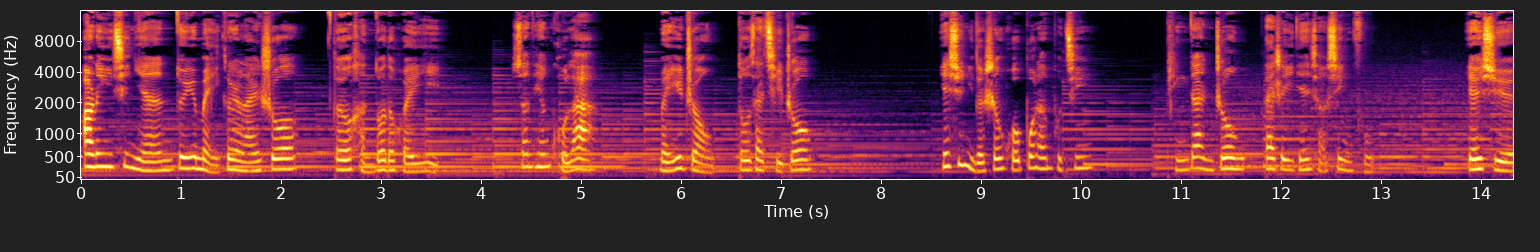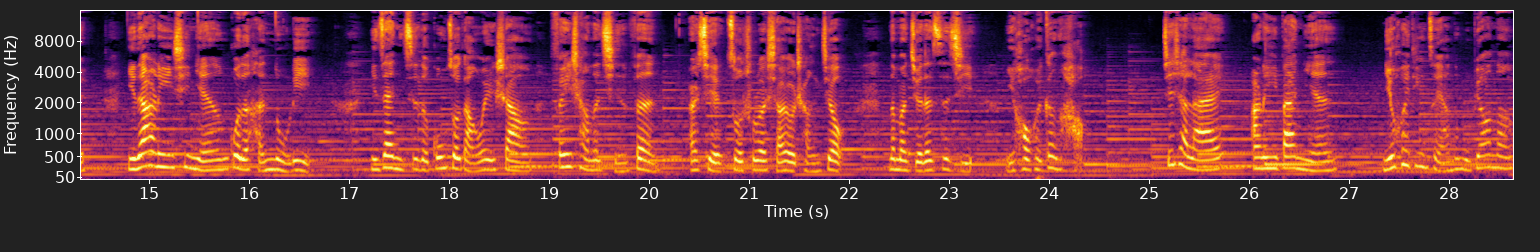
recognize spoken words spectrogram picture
2017年对于每一个人来说都有很多的回忆，酸甜苦辣，每一种都在其中。也许你的生活波澜不惊，平淡中带着一点小幸福。也许你的二零一七年过得很努力，你在你自己的工作岗位上非常的勤奋，而且做出了小有成就，那么觉得自己以后会更好。接下来二零一八年，你又会定怎样的目标呢？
